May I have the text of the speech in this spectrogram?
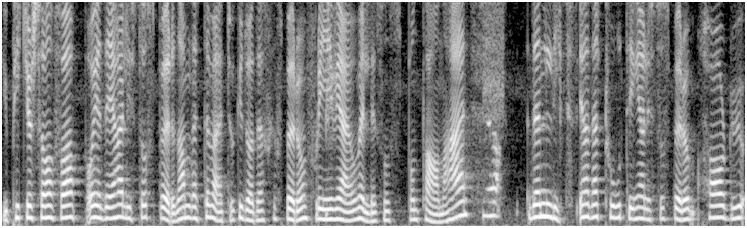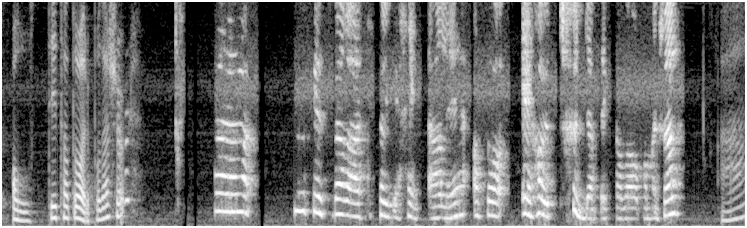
You pick yourself up. Og det jeg har lyst til å spørre deg om, dette vet jo ikke du at jeg skal spørre om, fordi vi er jo veldig sånn spontane her. Ja. den livs... Ja, det er to ting jeg har lyst til å spørre om. Har du alltid tatt vare på deg sjøl? Eh, nå skal jeg være selvfølgelig helt ærlig. Altså, jeg har jo trodd at jeg tar vare på meg sjøl. Ah.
